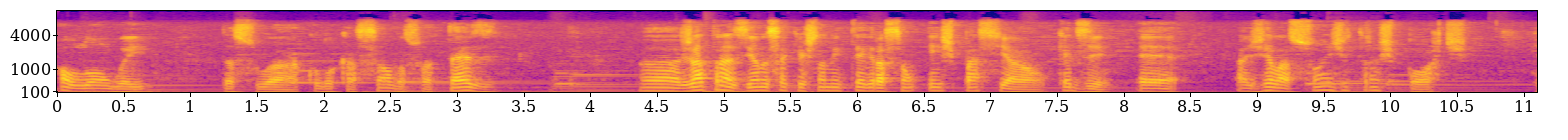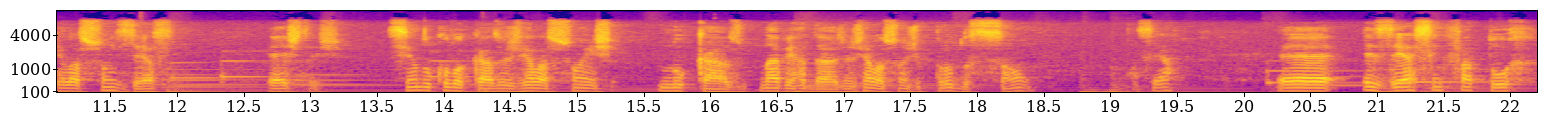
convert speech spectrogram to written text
ao longo aí da sua colocação, da sua tese, uh, já trazendo essa questão da integração espacial. Quer dizer, é, as relações de transporte, relações essa, estas, sendo colocadas as relações, no caso, na verdade, as relações de produção, tá certo? É, exercem fator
